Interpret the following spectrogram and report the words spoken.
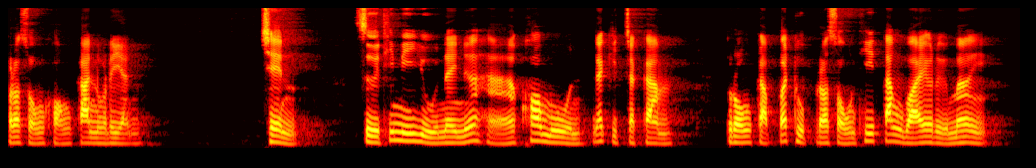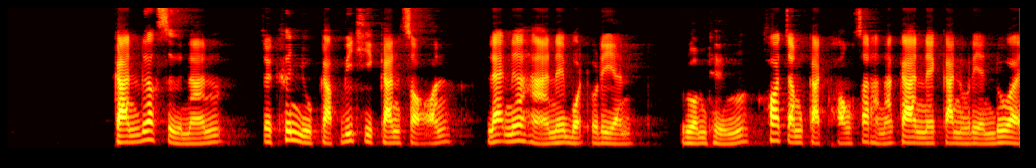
ประสงค์ของการเรียน เช่น สื่อที่มีอยู่ในเนื้อหาข้อมูลและกิจกรรม ตรงกับวัตถุประสงค์ที่ตั้งไว้หรือไม่ การเลือกสื่อนั้น จะขึ้นอยู่กับวิธีการสอน และเนื้อหาในบทเรียน รวมถึงข้อจำกัดของสถานการณ์ในการเรียนด้วย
